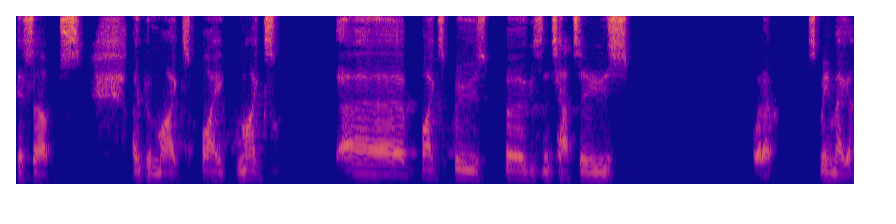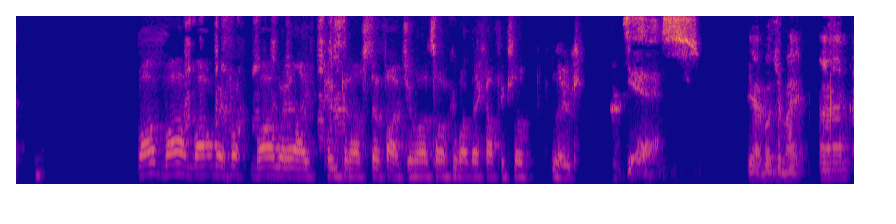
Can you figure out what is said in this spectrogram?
piss ups, open mics, bike mics, uh, bikes, booze, burgers, and tattoos, whatever. It's been mega. While, while, while we're while we're like pimping our stuff out, do you want to talk about the coffee club, Luke? Yes. Yeah, Roger, mate. Um,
